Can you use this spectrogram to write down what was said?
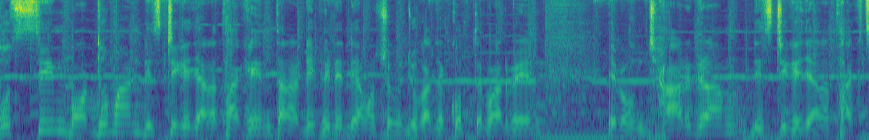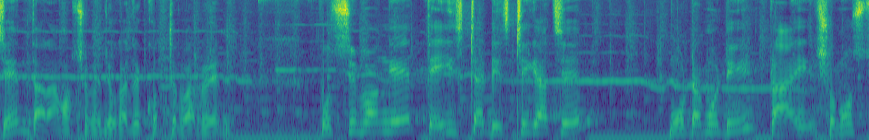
পশ্চিম বর্ধমান ডিস্ট্রিক্টে যারা থাকেন, তারা ডেফিনেটলি আমার সঙ্গে যোগাযোগ করতে পারবেন এবং ঝাড়গ্রাম ডিস্ট্রিক্টে যারা থাকছেন, তারা আমার সঙ্গে যোগাযোগ করতে পারবেন। পশ্চিমবঙ্গে তেইশটা ডিস্ট্রিক্ট আছে, মোটামুটি প্রায় সমস্ত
